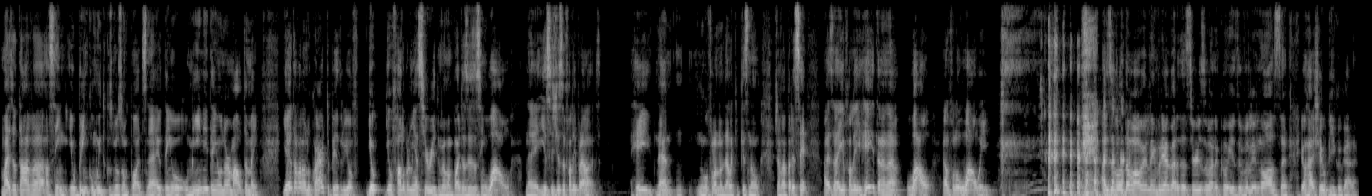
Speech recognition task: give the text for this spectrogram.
Mas eu tava, assim, eu brinco muito com os meus HomePods, né? Eu tenho o Mini e tenho o normal também. E aí eu tava lá no quarto, Pedro, e eu, eu, eu falo pra minha Siri do meu HomePod às vezes assim, uau, né? E esses dias eu falei pra ela, hey, né? Não vou falar o nome dela aqui porque senão já vai aparecer. Mas aí eu falei, hey, taranã, uau. Ela falou, Huawei. aí você falou da Huawei, eu lembrei agora da Siri zoando com isso. Eu falei, nossa, eu rachei o bico, cara.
